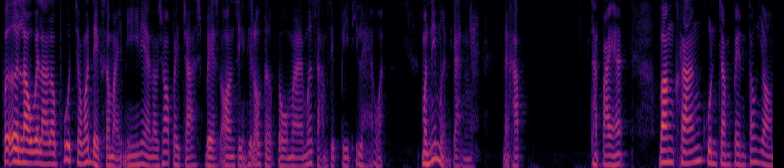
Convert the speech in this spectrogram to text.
เพอเอิญเราเวลาเราพูดจะว่าเด็กสมัยนี้เนี่ยเราชอบไปจัด based on สิ่งที่เราเติบโตมาเมื่อ 30 ปีที่แล้วอะมันไม่เหมือนกันไงนะครับ ถัดไปฮะบางครั้งคุณจำเป็นต้องยอม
